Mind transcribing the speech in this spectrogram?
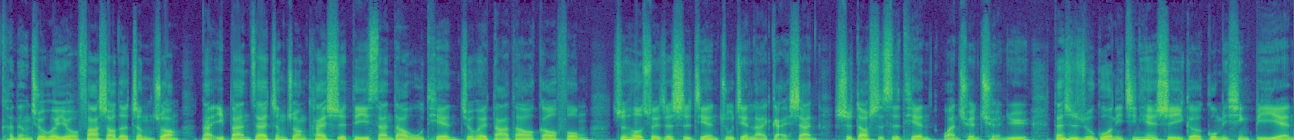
可能就会有发烧的症状。那一般在症状开始第三到五天就会达到高峰，之后随着时间逐渐来改善。十到十四天完全痊愈，但是如果你今天是一个过敏性鼻炎，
